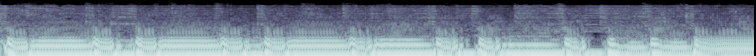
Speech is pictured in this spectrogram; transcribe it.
Thank you.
